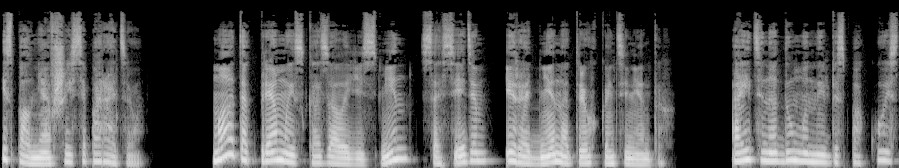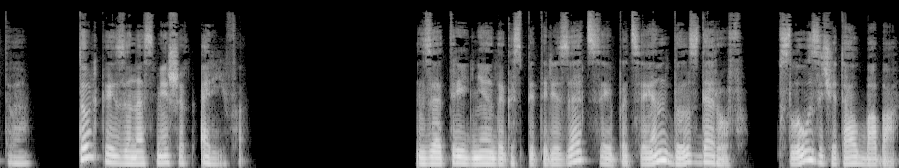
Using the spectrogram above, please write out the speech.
исполнявшиеся по радио. Ма так прямо и сказала Ясмин, соседям и родне на трех континентах а эти надуманные беспокойства только из-за насмешек Арифа. За три дня до госпитализации пациент был здоров. Вслух зачитал Баба.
